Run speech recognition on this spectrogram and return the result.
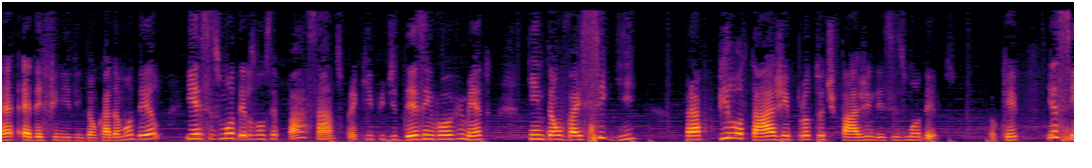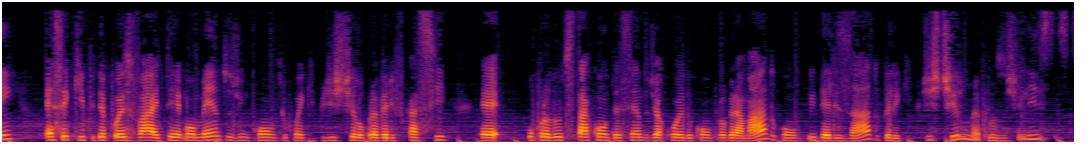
né, é definido então cada modelo e esses modelos vão ser passados para a equipe de desenvolvimento, que então vai seguir para pilotagem e prototipagem desses modelos, ok? E assim essa equipe depois vai ter momentos de encontro com a equipe de estilo para verificar se é, o produto está acontecendo de acordo com o programado, com o idealizado pela equipe de estilo, né, pelos estilistas,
